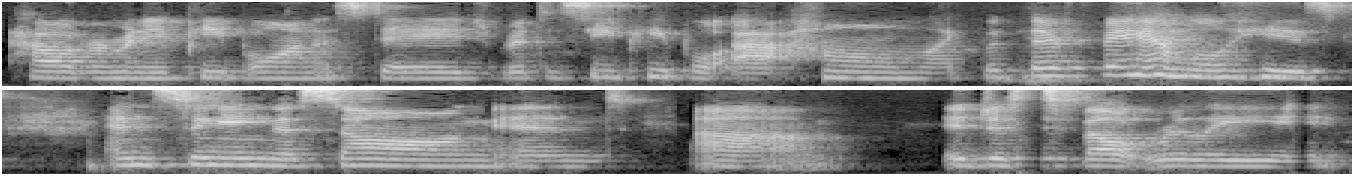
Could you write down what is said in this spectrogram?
however many people on a stage, but to see people at home, like with their families and singing this song. And um, it just felt really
